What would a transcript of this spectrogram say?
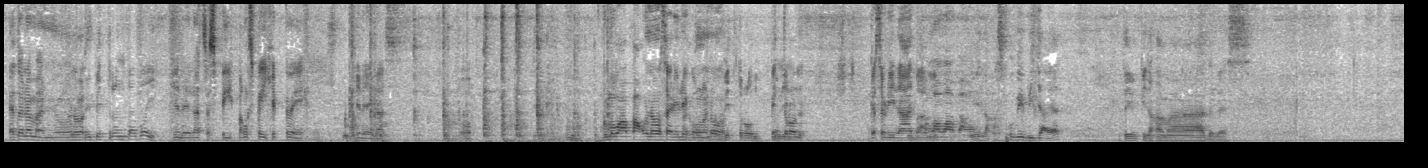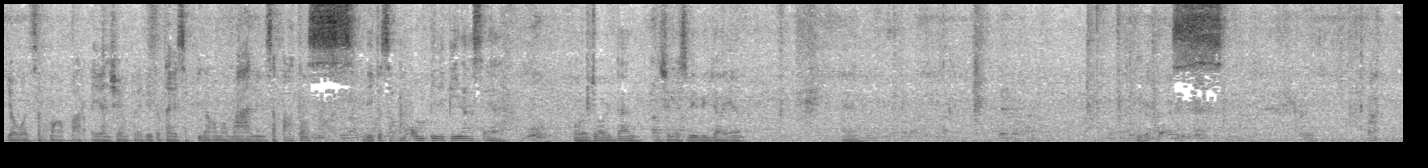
Ito naman, yung ano, May Petron pa, boy. chinelas sa space, pang spaceship to eh. Chinelas. Oh. Gumawa pa ako ng sarili kong ano. Petron. Petron. Gasolinahan. Diba? Gumawa pa ako. Eh, lakas po, Baby Giant. Ito yung pinakama the best. Yo, what's up mga par? Ayan, syempre, dito tayo sa pinakamamahaling sapatos. Dito sa buong Pilipinas. Ayan. Puro Jordan. Ayan, si Baby Giant. Ayan.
